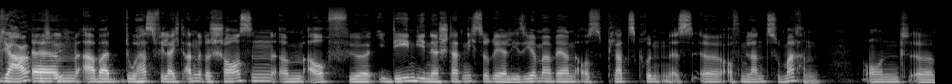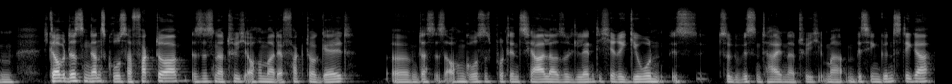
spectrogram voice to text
Ja, ähm, aber du hast vielleicht andere Chancen, ähm, auch für Ideen, die in der Stadt nicht so realisierbar wären, aus Platzgründen es äh, auf dem Land zu machen. Und ähm, ich glaube, das ist ein ganz großer Faktor. Es ist natürlich auch immer der Faktor Geld. Ähm, das ist auch ein großes Potenzial. Also die ländliche Region ist zu gewissen Teilen natürlich immer ein bisschen günstiger.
